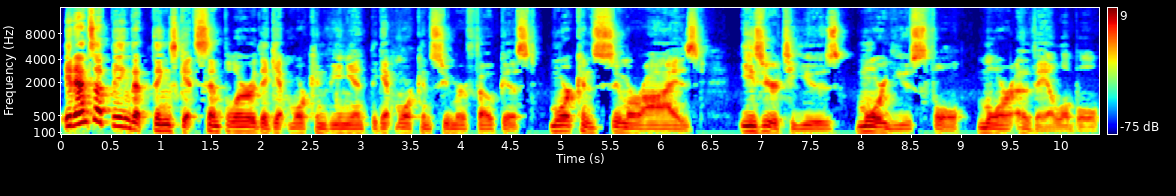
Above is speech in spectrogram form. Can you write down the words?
it ends up being that things get simpler, they get more convenient, they get more consumer focused, more consumerized, easier to use, more useful, more available,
